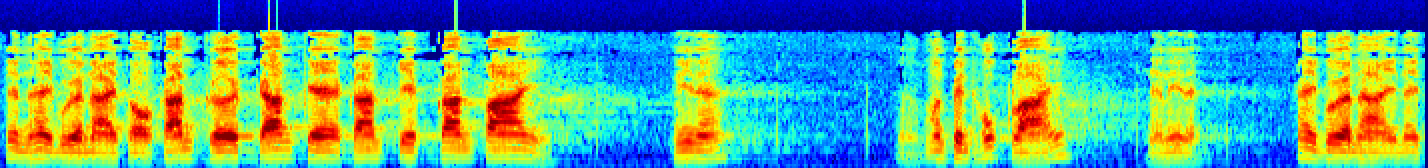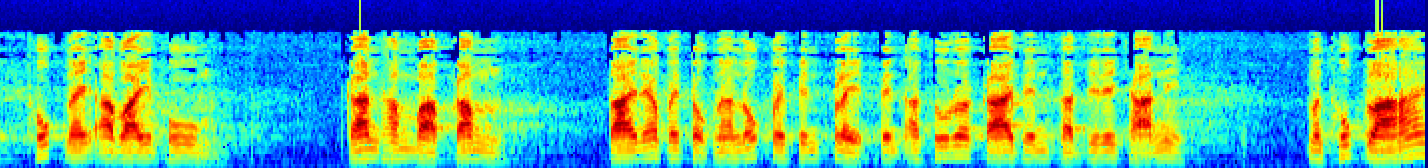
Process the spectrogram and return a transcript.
เช่นให้เบื่อหน่ายต่อการเกิดการแก่การเจ็บการตาย นี่นะมันเป็นทุกข์หลาย อย่างนี้แหละให้เบื่อหน่ายในทุกข์ในอบายภูมิ การทำบาปกรรมตายแล้วไปตกนรกไปเป็นเปรตเป็นอสุรกายเป็นสัตว์ดิเรกชันนี่ มันทุกข์หลาย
